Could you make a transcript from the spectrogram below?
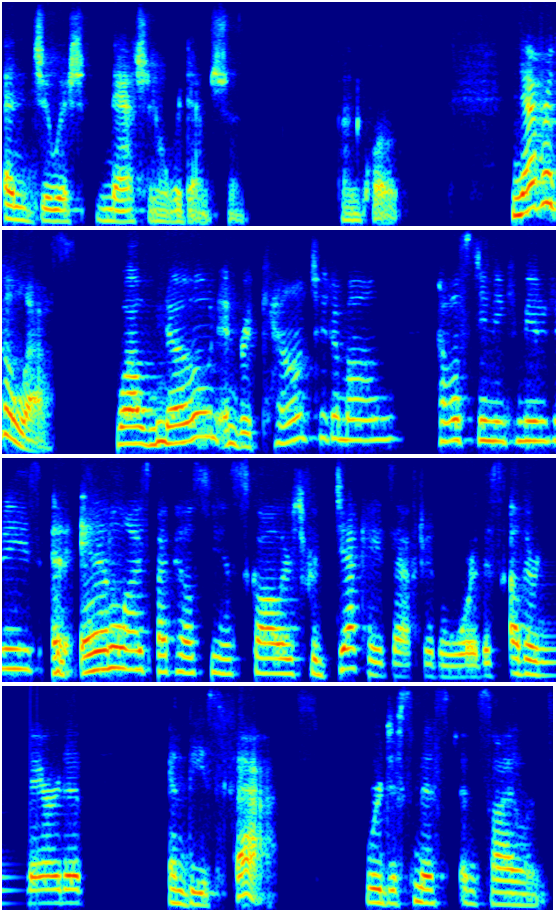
and Jewish national redemption, unquote. Nevertheless, while known and recounted among Palestinian communities and analyzed by Palestinian scholars for decades after the war, this other narrative and these facts were dismissed and silenced,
